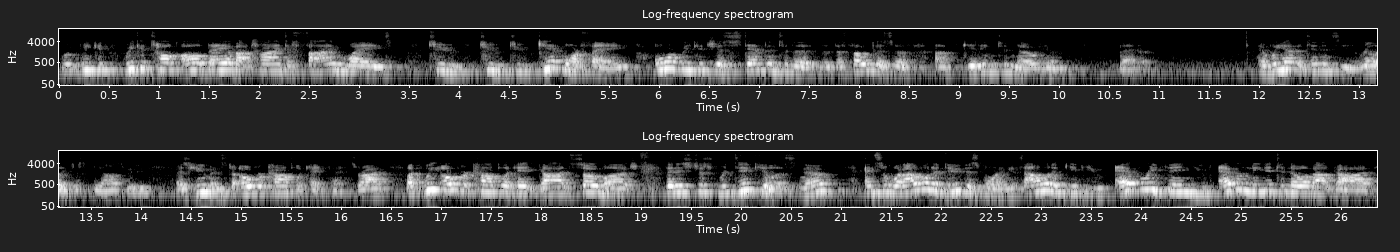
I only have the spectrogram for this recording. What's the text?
We could, we could talk all day about trying to find ways to, to, to get more faith, or we could just step into the, the, the focus of, of getting to know Him better. And we have a tendency, really, just to be honest with you, as humans to overcomplicate things, right? Like we overcomplicate God so much that it's just ridiculous, you know? And so, what I want to do this morning is I want to give you everything you've ever needed to know about God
